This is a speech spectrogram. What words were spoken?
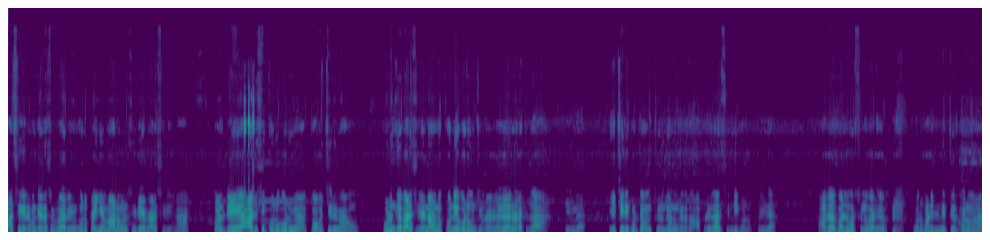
ஆசிரியர் வந்து என்ன சொல்லுவார்? ஒரு பையன் மாணவன் சரியாக வேலை செய்யலைன்னா அவன்கிட்டே அடித்து கொண்டு போடுவேன் துவைச்சிடுவேன் அவன். ஒழுங்காக வேலை செய்யலைன்னா அவனை கொண்டே போடுவேன்னு சொல்கிறாரு எதாவது நடக்குதா? இல்லை. எச்சரிக்கை கொடுத்து அவன் திருந்தணுங்கிறதான். அப்படி தான் சிந்திக்கணும். புரியுதா? அதை வள்ளுவர் சொல்லுவார் ஒரு மனிதனை திருத்தணும்னா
